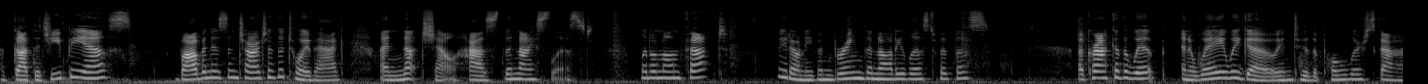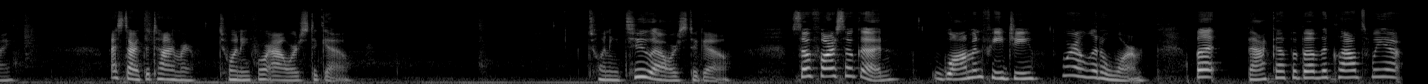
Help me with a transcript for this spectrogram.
I've got the GPS. Bobbin is in charge of the toy bag, and Nutshell has the nice list. Little known fact we don't even bring the naughty list with us. A crack of the whip, and away we go into the polar sky. I start the timer. 24 hours to go. 22 hours to go. So far, so good. Guam and Fiji were a little warm, but back up above the clouds, we are,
